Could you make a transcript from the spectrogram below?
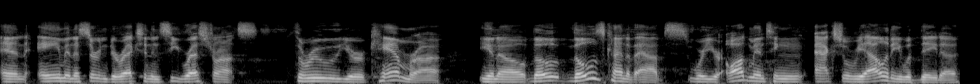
and aim in a certain direction and see restaurants through your camera. You know those those kind of apps where you're augmenting actual reality with data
